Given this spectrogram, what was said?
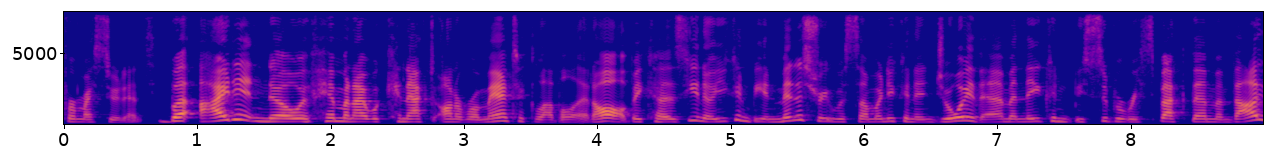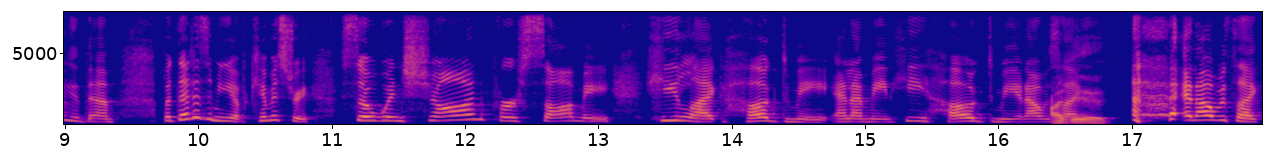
for my students. But I didn't know if him and I would connect on a romantic level at all because you know, you can be in ministry with someone, you can enjoy them and then you can be super respect them and value them, but that doesn't mean you have chemistry. So when Sean first saw me, he like hugged me and I mean, he hugged me and I was I like did. and I was like,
